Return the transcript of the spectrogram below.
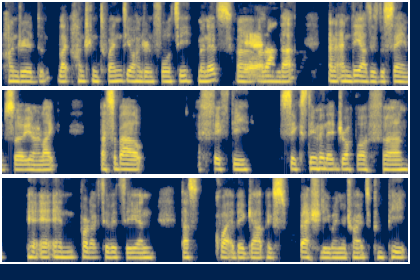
hundred, like 120 or 140 minutes uh, yeah. around that, and and Diaz is the same. So you know, like that's about a 50, 60 minute drop off um, in, in productivity, and that's quite a big gap, especially when you're trying to compete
